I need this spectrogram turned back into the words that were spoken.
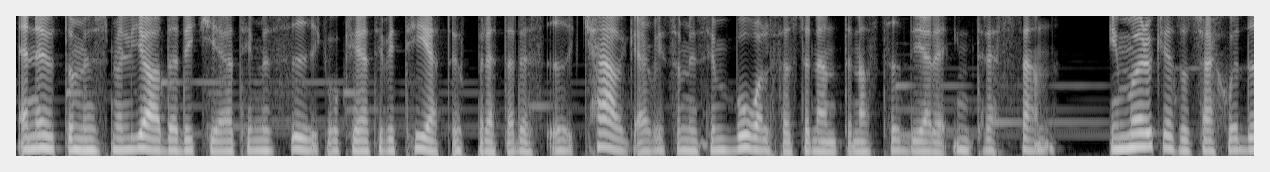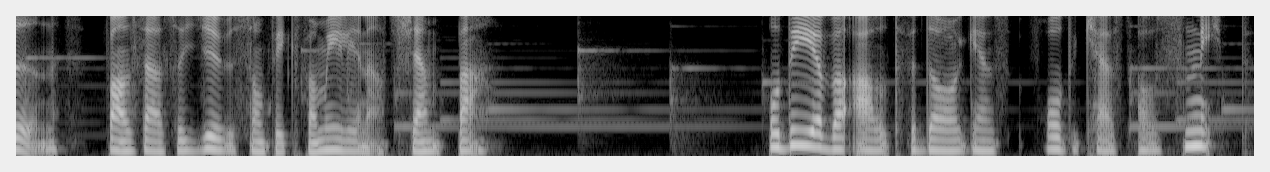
En utomhusmiljö dedikerad till musik och kreativitet upprättades i Calgary som en symbol för studenternas tidigare intressen. I mörkret och tragedin fanns det alltså ljus som fick familjerna att kämpa. Och det var allt för dagens podcastavsnitt.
